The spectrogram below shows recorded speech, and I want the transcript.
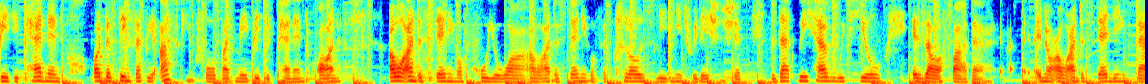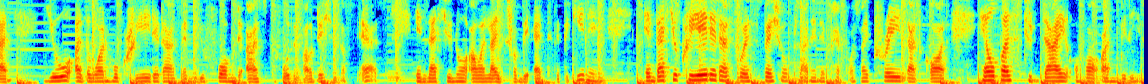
be dependent on the things that we're asking for, but may be dependent on our understanding of who you are, our understanding of the closely knit relationship that we have with you as our Father, you know, our understanding that you are the one who created us and you formed us before the foundations of the earth, in that you know our lives from the end to the beginning, and that you created us for a special plan and a purpose. I pray that God help us to die of our unbelief,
